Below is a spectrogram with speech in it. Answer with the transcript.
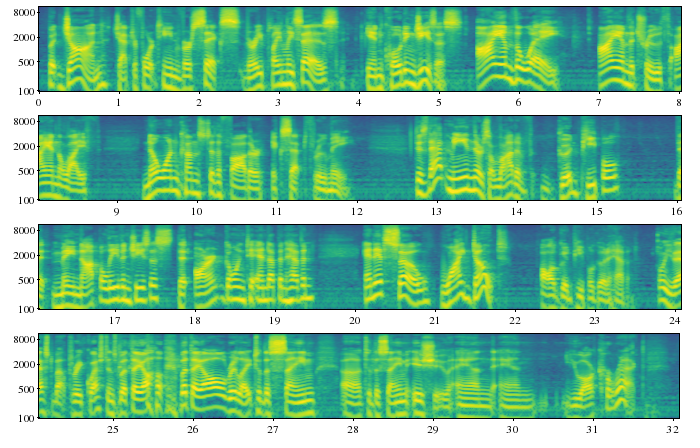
But John, chapter 14, verse 6, very plainly says, in quoting Jesus, I am the way, I am the truth, I am the life. No one comes to the Father except through me. Does that mean there's a lot of good people that may not believe in Jesus that aren't going to end up in heaven? And if so, why don't all good people go to heaven? Well, you've asked about three questions, but they all but they all relate to the same uh, to the same issue, and and you are correct.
